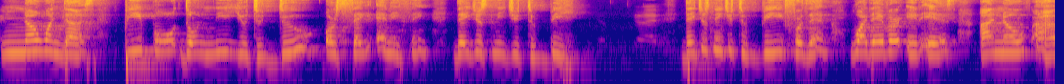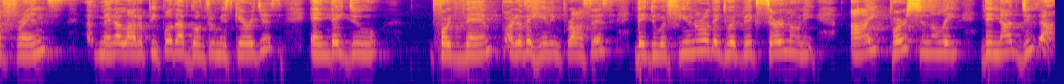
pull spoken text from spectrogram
No one does. People don't need you to do or say anything. They just need you to be. They just need you to be for them, whatever it is. I know I have friends. I've met a lot of people that have gone through miscarriages and they do for them part of the healing process. They do a funeral, they do a big ceremony. I personally did not do that.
